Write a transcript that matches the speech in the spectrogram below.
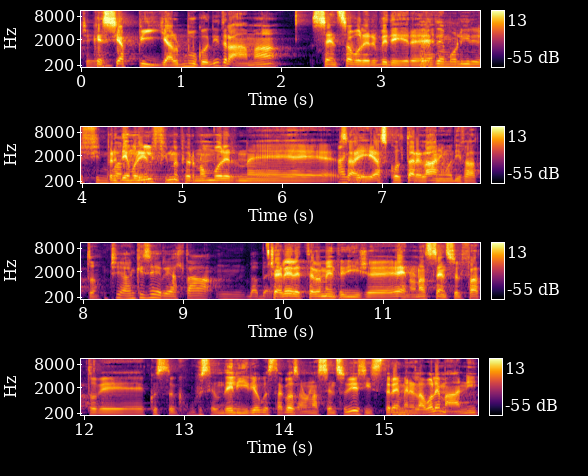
sì. che si appiglia al buco di trama senza voler vedere per demolire il film per demolire il film per non volerne anche, sai ascoltare l'animo di fatto sì, anche se in realtà mh, vabbè. cioè lei letteralmente dice eh non ha senso il fatto che questo, questo, è un delirio questa cosa non ha senso di esistere mm. me ne lavo le mani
